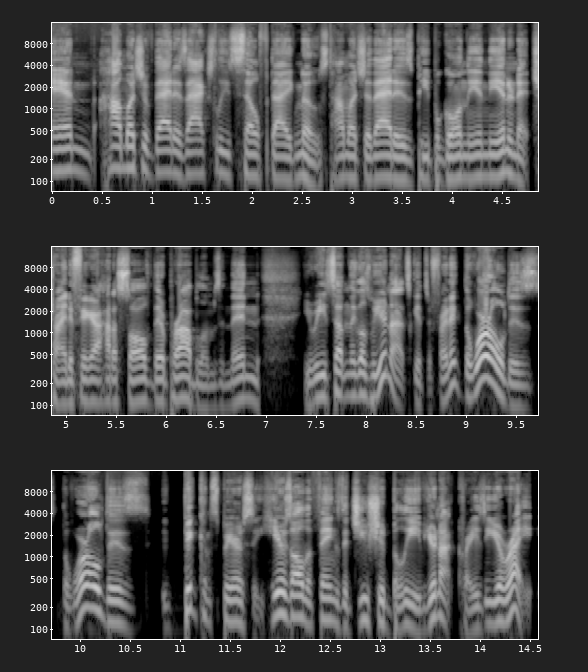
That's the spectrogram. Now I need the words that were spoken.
and how much of that is actually self-diagnosed? How much of that is people going the, in the internet trying to figure out how to solve their problems and then you read something that goes well you're not schizophrenic. The world is the world is big conspiracy. Here's all the things that you should believe. You're not crazy. You're right.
